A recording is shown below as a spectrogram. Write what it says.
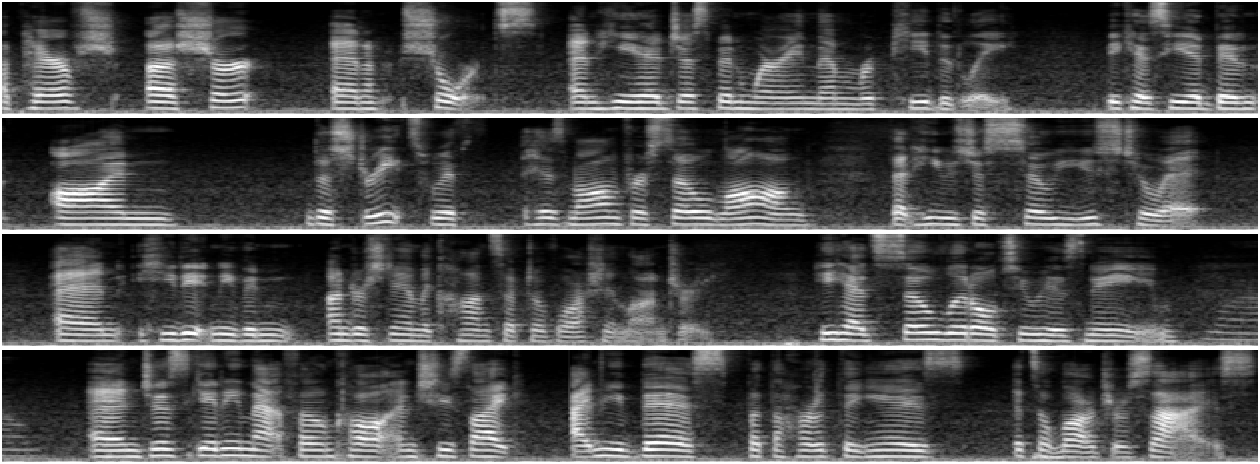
a pair of sh- a shirt and shorts, and he had just been wearing them repeatedly because he had been on the streets with his mom for so long that he was just so used to it and he didn't even understand the concept of washing laundry. He had so little to his name wow and just getting that phone call and she's like, "I need this," but the hard thing is it's a larger size.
